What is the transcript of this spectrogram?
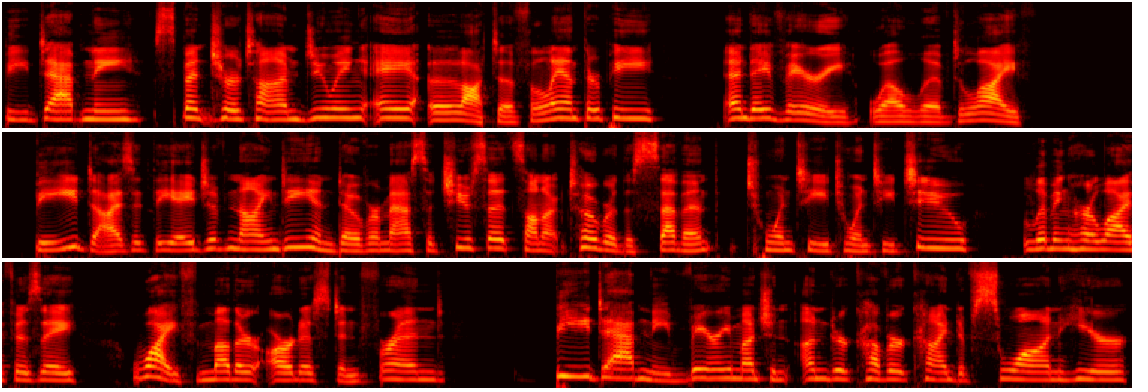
B. Dabney spent her time doing a lot of philanthropy and a very well lived life. Bea dies at the age of 90 in Dover, Massachusetts on October the 7th, 2022, living her life as a wife, mother, artist, and friend. B. Dabney, very much an undercover kind of swan here.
